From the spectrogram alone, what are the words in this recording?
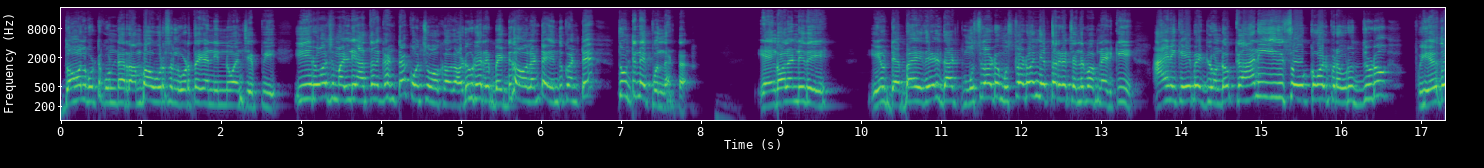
దోమలు కొట్టకుండా రంభా ఊరసలు కొడతాయా నిన్ను అని చెప్పి ఈ రోజు మళ్ళీ అతనికంట కొంచెం ఒక అడుగునరే బెడ్ కావాలంటే ఎందుకంటే తుంటి నొప్పి ఉందంట. ఏం కావాలండి ఇది? ఏం డెబ్బై ఐదేళ్ళు దాటి ముసలాడు ముసలాడు అని చెప్తారు కదా చంద్రబాబు నాయుడుకి. ఆయనకి ఏ బెడ్లు ఉండవు. కానీ ఈ సో కాల్డ్ ప్రవృద్ధుడు ఏదో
